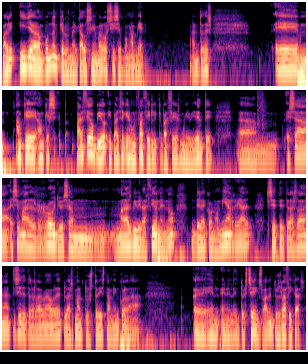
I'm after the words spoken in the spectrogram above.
¿vale? Y llegará un punto en que los mercados, sin embargo, sí se pongan bien. Entonces, aunque, aunque parece obvio y parece que es muy fácil y que parece que es muy evidente, esa, ese mal rollo, esas malas vibraciones ¿no? de la economía real se te trasladan a ti, se te trasladan a la hora de plasmar tus trades también con la, eh, en, el, en tu exchange, ¿vale? en tus gráficas.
